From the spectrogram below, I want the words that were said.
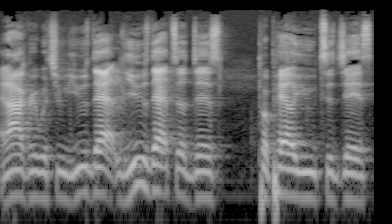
And I agree with you. Use that. Use that to just propel you to just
